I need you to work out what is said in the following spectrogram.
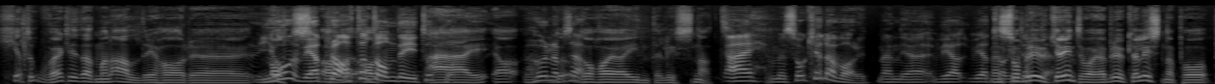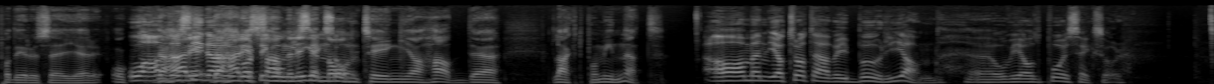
Helt overkligt att man aldrig har uh, Jo, vi har pratat av, av, om det i Toto. Nej, ja, 100%. Då, då, har jag inte lyssnat. Nej, men så kan det ha varit. Men, jag, vi har, vi har men så brukar det inte vara, jag brukar lyssna på, på det du säger. Och Å det här, är, det här är sannerligen någonting jag hade lagt på minnet. Ja, men jag tror att det här var i början eh, och vi har hållit på i sex år.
